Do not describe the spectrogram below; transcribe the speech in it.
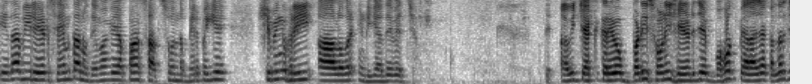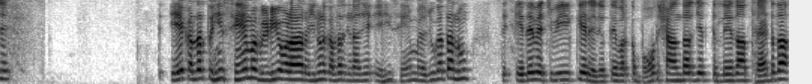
ਇਹਦਾ ਵੀ ਰੇਟ ਸੇਮ ਤੁਹਾਨੂੰ ਦੇਵਾਂਗੇ ਆਪਾਂ 790 ਰੁਪਏ shipping free all over India ਦੇ ਵਿੱਚ। ਤੇ ਆ ਵੀ ਚੈੱਕ ਕਰਿਓ, ਬੜੀ ਸੋਹਣੀ ਸ਼ੇਡ ਜੇ, ਬਹੁਤ ਪਿਆਰਾ ਜਿਹਾ ਕਲਰ ਜੇ। ਤੇ ਇਹ ਕਲਰ ਤੁਸੀਂ ਸੇਮ ਵੀਡੀਓ ਵਾਲਾ origignal ਕਲਰ ਜਿਹੜਾ ਜੇ ਇਹੀ ਸੇਮ ਮਿਲ ਜੂਗਾ ਤੁਹਾਨੂੰ, ਤੇ ਇਹਦੇ ਵਿੱਚ ਵੀ ਘੇਰੇ ਦੇ ਉੱਤੇ ਵਰਕ ਬਹੁਤ ਸ਼ਾਨਦਾਰ ਜੇ ਤਿੱਲੇ ਦਾ ਥ੍ਰੈਡ ਦਾ,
